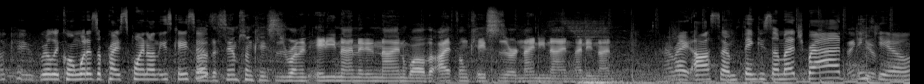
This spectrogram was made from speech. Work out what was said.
Okay, really cool. And what is the price point on these cases? Uh, the Samsung cases run at $89.99, while the iPhone cases are $99.99. All right, awesome. Thank you so much, Brad. Thank you. you.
